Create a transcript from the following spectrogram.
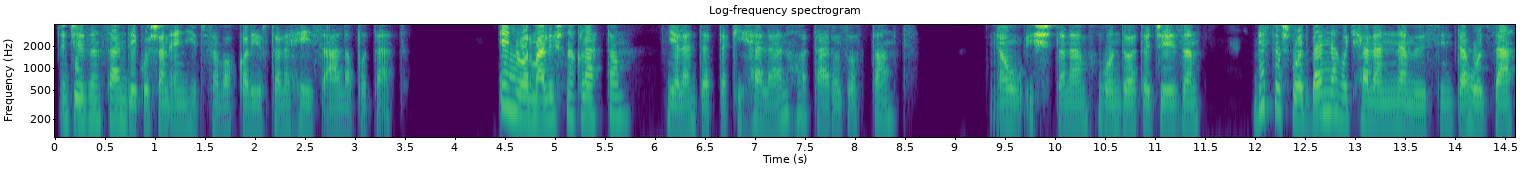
Jason szándékosan enyhébb szavakkal írta le Hayes állapotát. Én normálisnak láttam, jelentette ki Helen határozottan. Ó, Istenem, gondolta Jason. Biztos volt benne, hogy Helen nem őszinte hozzá,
